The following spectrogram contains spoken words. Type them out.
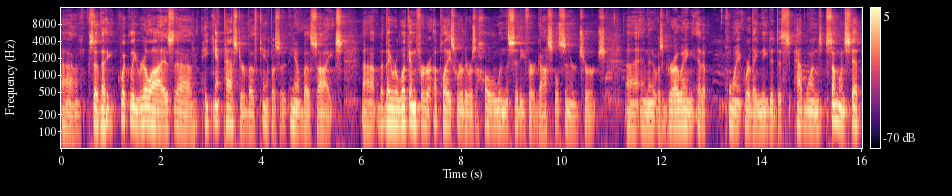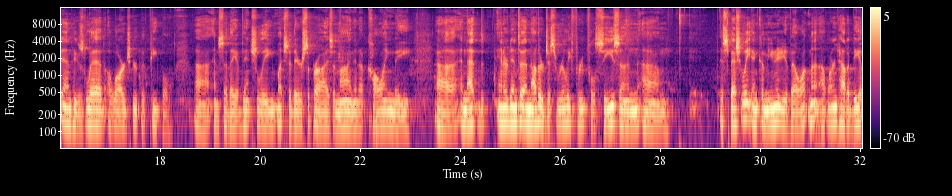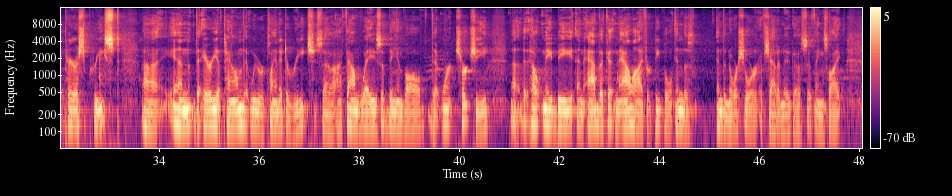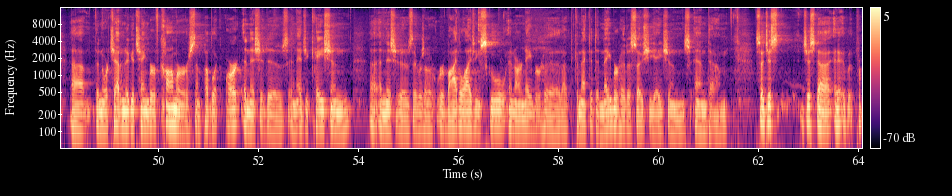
Uh, so they quickly realized uh, he can't pastor both campuses, you know, both sites. Uh, but they were looking for a place where there was a hole in the city for a gospel-centered church, uh, and then it was growing at a point where they needed to have one someone step in who's led a large group of people Uh, and so they eventually, much to their surprise and mine, ended up calling me. And that entered into another just really fruitful season, um, especially in community development. I learned how to be a parish priest uh, in the area of town that we were planted to reach. So I found ways of being involved that weren't churchy, uh, that helped me be an advocate and ally for people in the in the North Shore of Chattanooga. So things like uh, the North Chattanooga Chamber of Commerce and public art initiatives and education uh, initiatives. There was a revitalizing school in our neighborhood. I connected to neighborhood associations, and um, so just just uh,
